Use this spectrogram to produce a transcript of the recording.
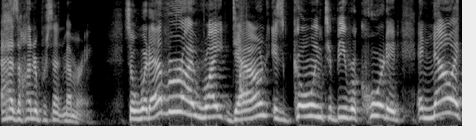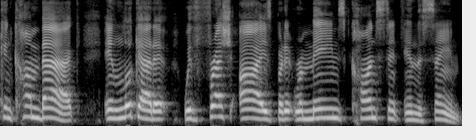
has 100% memory. So whatever I write down is going to be recorded. And now I can come back and look at it with fresh eyes, but it remains constant and the same.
